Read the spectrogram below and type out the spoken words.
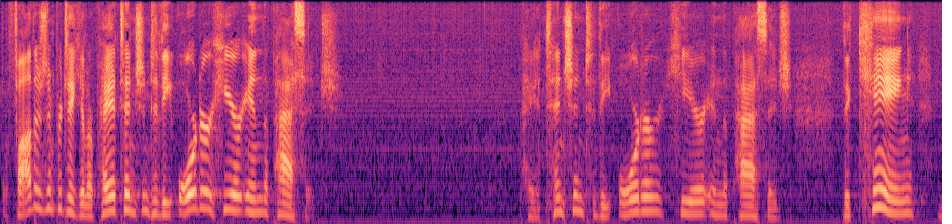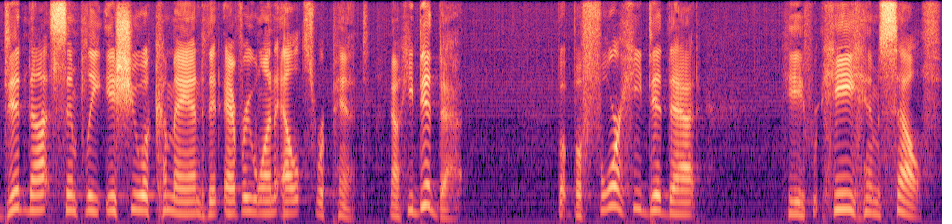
But fathers in particular, pay attention to the order here in the passage. Pay attention to the order here in the passage. The king did not simply issue a command that everyone else repent. Now, he did that. But before he did that, he, he himself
